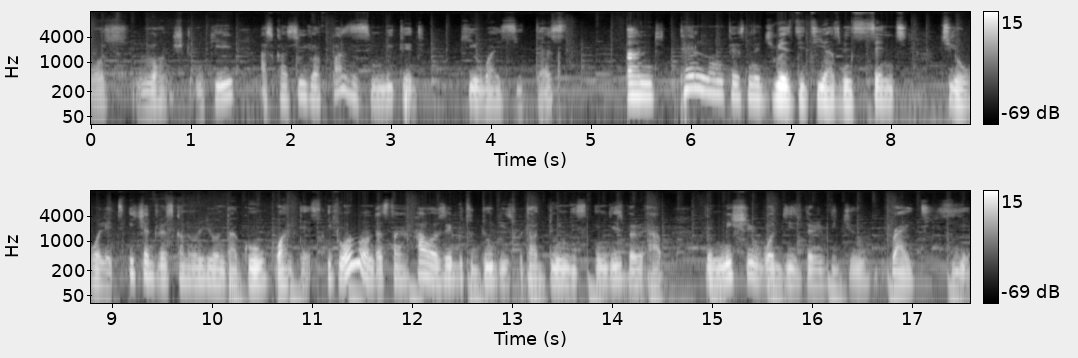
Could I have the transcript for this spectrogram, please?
was launched. Okay, as you can see, you have passed the simulated KYC test, and 10 long testnet USDT has been sent to your wallet. Each address can only undergo one test. If you want to understand how I was able to do this without doing this in this very app, then make sure you watch this very video right here.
